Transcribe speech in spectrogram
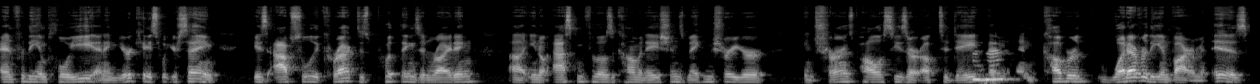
and for the employee. And in your case, what you're saying is absolutely correct is put things in writing uh, you know asking for those accommodations making sure your insurance policies are up to date mm-hmm. and, and, cover whatever the environment is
